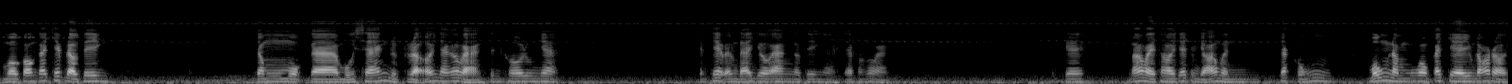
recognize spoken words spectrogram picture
Một con cá chép đầu tiên. Trong một ờ, buổi sáng rực rỡ nha các bạn, tinh khôi luôn nha. Em chép em đã vô ăn đầu tiên rồi, đẹp không các bạn? Ok nói vậy thôi chứ trong giỏ mình chắc cũng bốn năm con cá chê trong đó rồi.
